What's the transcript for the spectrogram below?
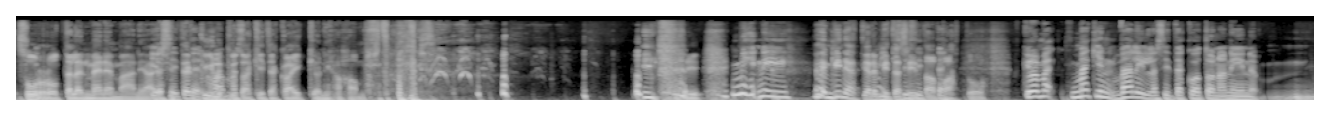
Surruuttelen menemään ja, ja, Ja sitten, sitten kylpytakit ja kaikki on ihan hammasta. Miksi? Mi- niin. En minä tiedä, mitä Miksi siinä sitten? tapahtuu. Kyllä mä, mäkin välillä sitä kotona niin mm,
